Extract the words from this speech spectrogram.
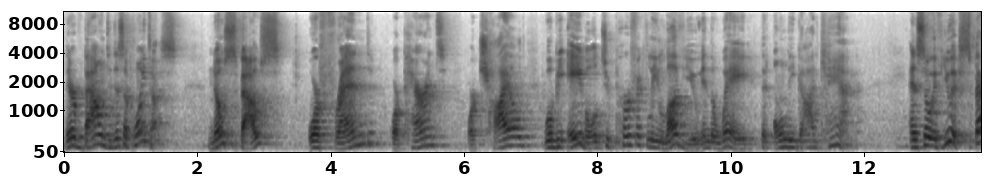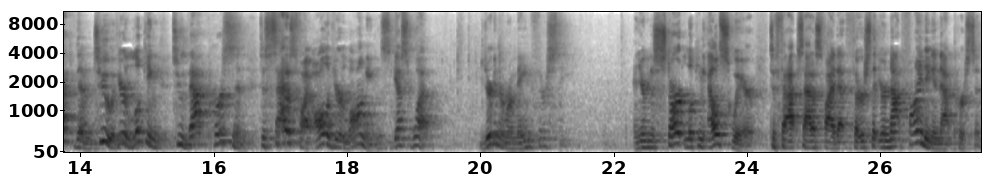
They're bound to disappoint us. No spouse or friend or parent or child will be able to perfectly love you in the way that only God can. And so, if you expect them to, if you're looking to that person to satisfy all of your longings, guess what? You're going to remain thirsty. And you're going to start looking elsewhere to satisfy that thirst that you're not finding in that person.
